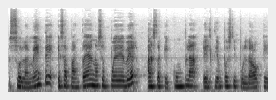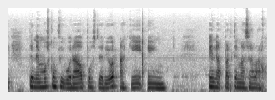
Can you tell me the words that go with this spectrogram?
solamente esa pantalla no se puede ver hasta que cumpla el tiempo estipulado que tenemos configurado posterior aquí en, en la parte más abajo.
